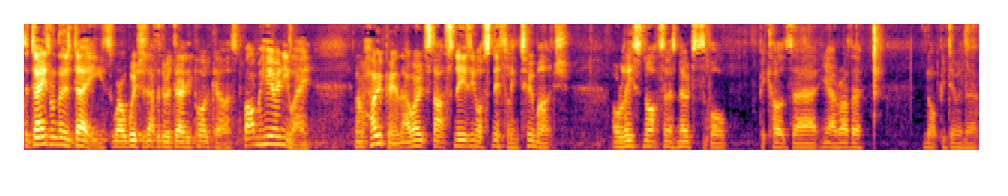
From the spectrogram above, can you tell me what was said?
the day's one of those days where I wish I'd have to do a daily podcast. But I'm here anyway. And I'm hoping that I won't start sneezing or sniffling too much. Or at least not so it's noticeable. Because, uh, yeah, I'd rather not be doing that.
